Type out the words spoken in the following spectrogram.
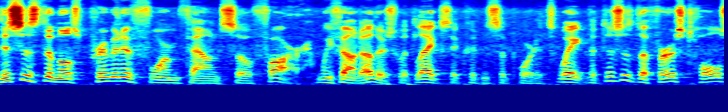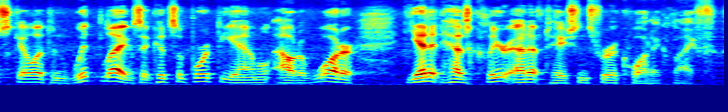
This is the most primitive form found so far. We found others with legs that couldn't support its weight, but this is the first whole skeleton with legs that could support the animal out of water, yet it has clear adaptations for aquatic life.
